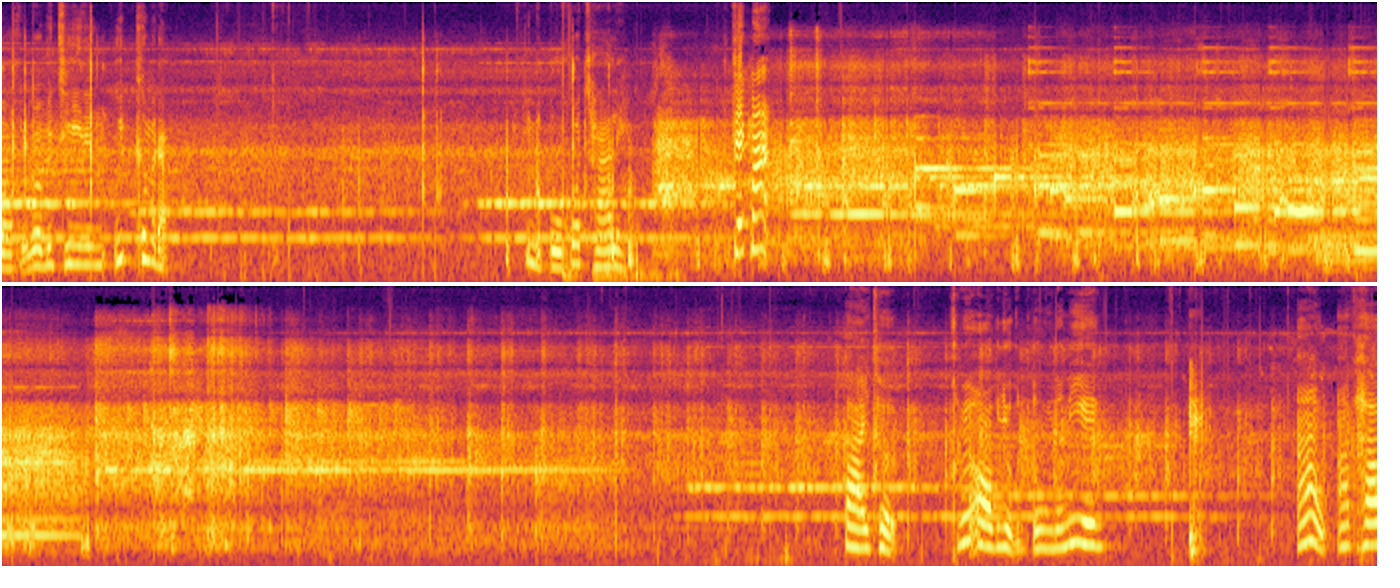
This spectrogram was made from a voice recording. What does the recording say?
ล่อๆของเราไปทีนึงอุ๊ยเข้ามาดัก ที่ประตูโคตรช้าเลย เจ๊กมาตายเถอะเขาไม่ออกกันอยู่ประตูนะนี่เอง อ้าวอาเขา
